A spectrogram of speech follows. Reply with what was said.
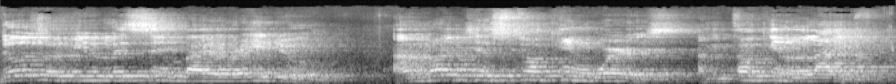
Those of you listening by radio, I'm not just talking words, I'm talking life.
